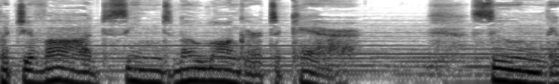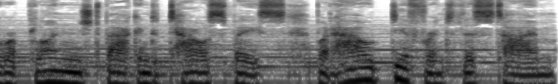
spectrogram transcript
but Javad seemed no longer to care. Soon they were plunged back into Tau space, but how different this time,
